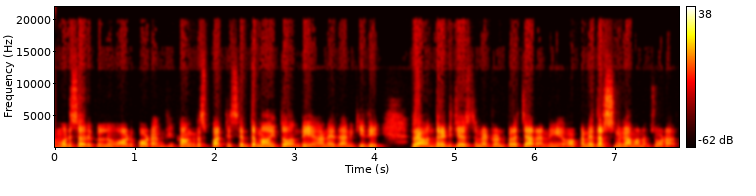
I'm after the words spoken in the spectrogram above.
ముడి సరుకులను వాడుకోవడానికి కాంగ్రెస్ పార్టీ సిద్ధమవుతోంది అనేదానికి ఇది ఇది రేవంత్ రెడ్డి చేస్తున్నటువంటి ప్రచారాన్ని ఒక నిదర్శనగా మనం చూడాలి.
